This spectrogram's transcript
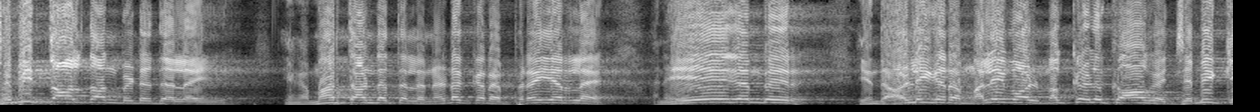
ஜெபித்தால் தான் விடுதலை. எங்க மார்த்தாண்டத்தில் நடக்கிற பிரேயர்ல அநேகம் பேர் இந்த அழிகிற மலைவாழ் மக்களுக்காக ஜெபிக்க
